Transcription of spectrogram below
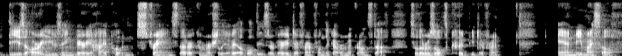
these are using very high potent strains that are commercially available. These are very different from the government grown stuff. So the results could be different. And me, myself,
